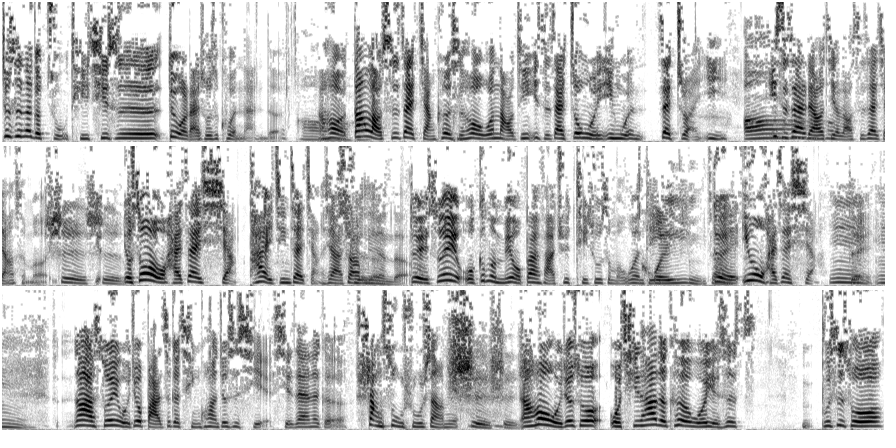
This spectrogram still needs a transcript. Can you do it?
就是那个主题，其实对我来说是困难的。哦然后当老师在讲课的时候，我脑筋一直在中文、英文在转译，哦一直在了解老师在讲什么。是是有时候我还在想，他已经在讲下去了。上面的对，所以我根本没有办法去提出什么问题。回应对，因为我还在想。嗯对，嗯那所以我就把这个情况就是写写在那个上诉书上面。是是，然后我就说，我其他的课我也是，不是说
